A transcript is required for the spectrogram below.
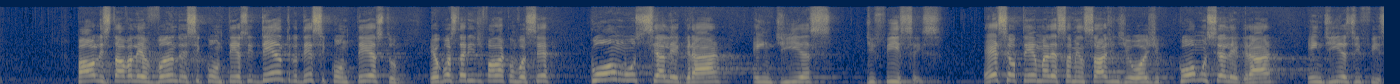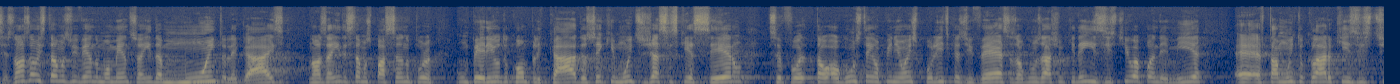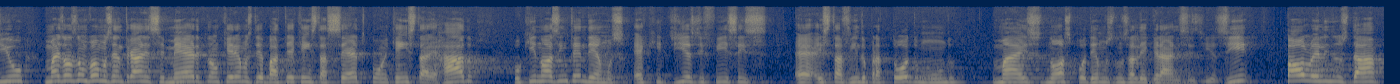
Paulo estava levando esse contexto, e dentro desse contexto, eu gostaria de falar com você como se alegrar em dias difíceis. Esse é o tema dessa mensagem de hoje: como se alegrar em dias difíceis. Nós não estamos vivendo momentos ainda muito legais, nós ainda estamos passando por um período complicado. Eu sei que muitos já se esqueceram, se for, alguns têm opiniões políticas diversas, alguns acham que nem existiu a pandemia, está é, tá muito claro que existiu, mas nós não vamos entrar nesse mérito, não queremos debater quem está certo com quem está errado. O que nós entendemos é que dias difíceis é, está vindo para todo mundo, mas nós podemos nos alegrar nesses dias. E Paulo ele nos dá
